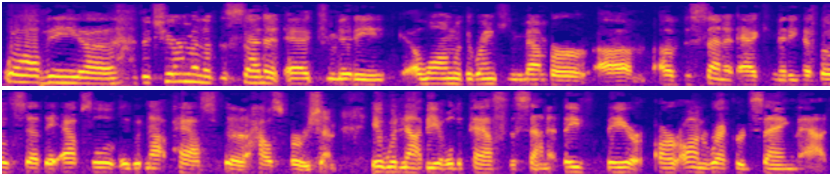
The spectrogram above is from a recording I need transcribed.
well, the uh, the chairman of the Senate Ag Committee, along with the ranking member um, of the Senate Ag Committee, have both said they absolutely would not pass the House version. It would not be able to pass the Senate. They they are, are on record saying that.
